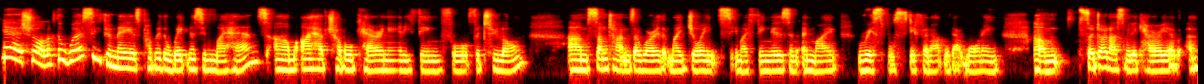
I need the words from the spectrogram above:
Yeah, sure. Look, the worst thing for me is probably the weakness in my hands. Um, I have trouble carrying anything for for too long. Um, sometimes I worry that my joints in my fingers and, and my wrist will stiffen up without warning. Um, so don't ask me to carry a, a,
